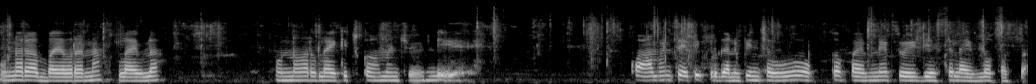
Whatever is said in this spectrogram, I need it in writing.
ఉన్నారా అబ్బాయి ఎవరన్నా లైవ్లో ఉన్నవారు లైక్ ఇచ్చి కామెంట్ చేయండి. కామెంట్స్ అయితే ఇప్పుడు కనిపించవు. ఒక్క ఫైవ్ మినిట్స్ వెయిట్ చేస్తే లైవ్లోకి వస్తా.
